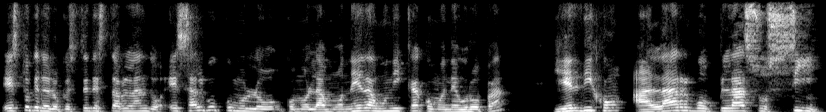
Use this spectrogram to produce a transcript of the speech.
esto que de lo que usted está hablando es algo como, lo, como la moneda única como en Europa. Y él dijo, a largo plazo sí,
